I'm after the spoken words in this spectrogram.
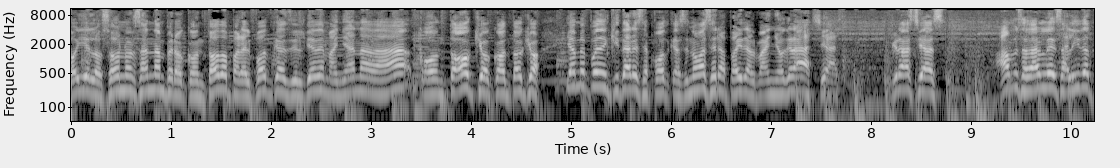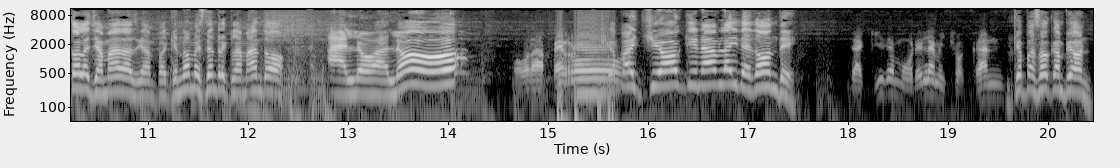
Oye, los Honors andan pero con todo para el podcast del día de mañana, ¿verdad? Con Tokio, con Tokio. Ya me pueden quitar ese podcast, no va a ser para ir al baño, gracias. Gracias. Vamos a darle salida a todas las llamadas, Gan, para que no me estén reclamando. Aló, aló. Hola, perro. ¿Qué pacho? ¿Quién habla y de dónde? De aquí de Morelia, Michoacán. ¿Qué pasó, campeón?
